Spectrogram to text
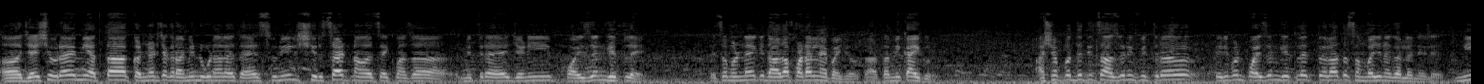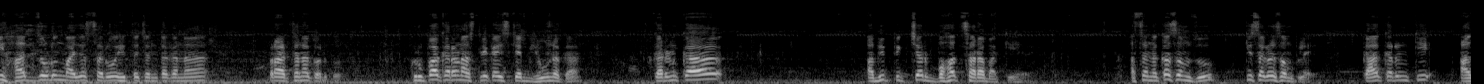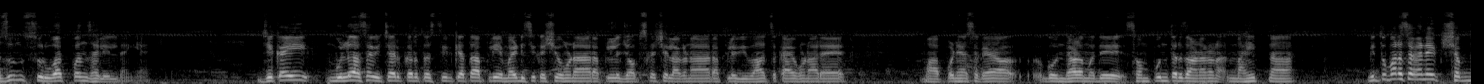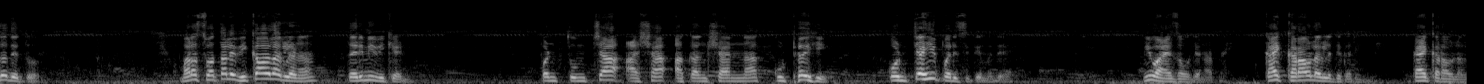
जय शिवराय मी आता कन्नडच्या ग्रामीण रुग्णालयात आहे. सुनील शिरसाट नावाचा एक माझा मित्र आहे ज्यांनी पॉयझन घेतलंय. त्याचं म्हणणं आहे की दादा पडायला नाही पाहिजे होता. आता मी काय करू? अशा पद्धतीचा अजून एक मित्र त्यांनी पण पॉयझन घेतलंय त्याला आता संभाजीनगरला नेले मी हात जोडून माझ्या सर्व हितचिंतकांना प्रार्थना करतो. कृपा करण असले काही स्टेप घेऊ नका. कारण का अभी पिक्चर बहुत सारा बाकी है. असं नका समजू की सगळं संपलंय. का? कारण की अजून सुरुवात पण झालेली नाही आहे जे काही मुलं असा विचार करत असतील की आता आपली एमआयडीसी कशी होणार आपल्याला जॉब्स कसे लागणार आपल्या विवाहाचं काय होणार आहे मग आपण ह्या सगळ्या गोंधळामध्ये संपून तर जाणार नाहीत ना. मी तुम्हाला सगळ्यांना एक शब्द देतो. मला स्वतःला विकावं लागलं ना तरी मी विकेन पण तुमच्या आशा आकांक्षांना कुठंही कोणत्याही परिस्थितीमध्ये मी वाया जाऊ देणार नाही. काय करावं लागलं ते करीन मी. काय करावं लागलं?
